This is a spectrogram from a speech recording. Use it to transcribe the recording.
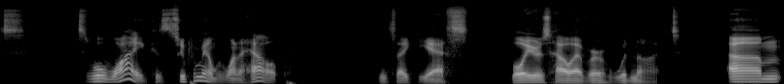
I said, well, why? Because Superman would want to help. And it's like, yes, lawyers, however, would not. Um,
